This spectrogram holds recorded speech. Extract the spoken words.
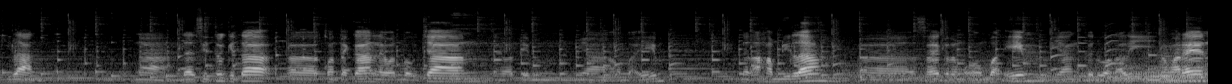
Gilang. Nah dari situ kita eh, kontekan lewat Baucan Lewat timnya Om Baim. Dan alhamdulillah eh, saya ketemu Om Baim yang kedua kali. Kemarin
